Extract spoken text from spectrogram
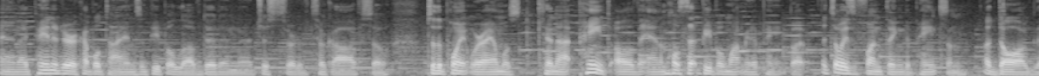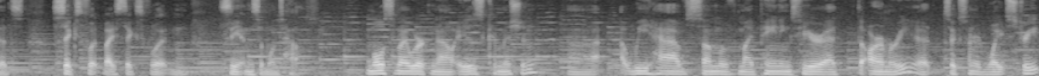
and I painted her a couple times and people loved it and it just sort of took off. So to the point where I almost cannot paint all the animals that people want me to paint. But it's always a fun thing to paint some a dog that's six foot by six foot and see it in someone's house. Most of my work now is commission. Uh, we have some of my paintings here at the Armory at 600 White Street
